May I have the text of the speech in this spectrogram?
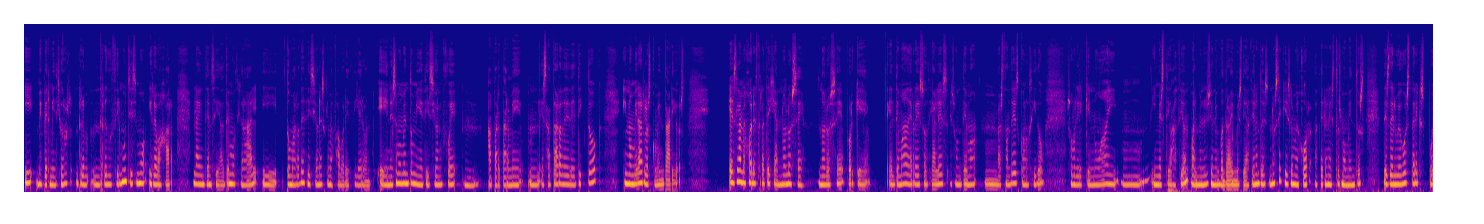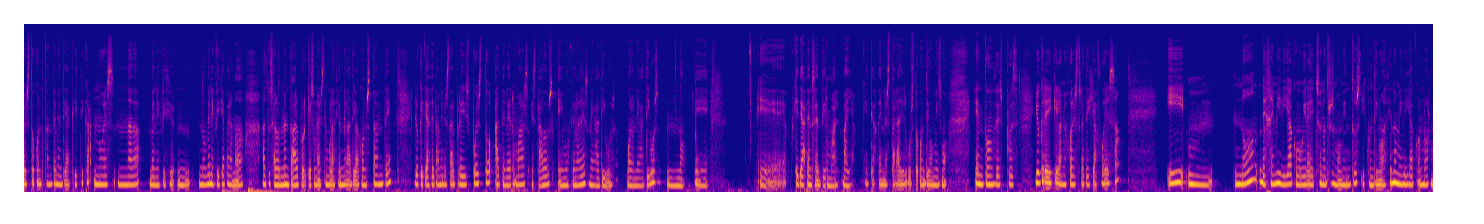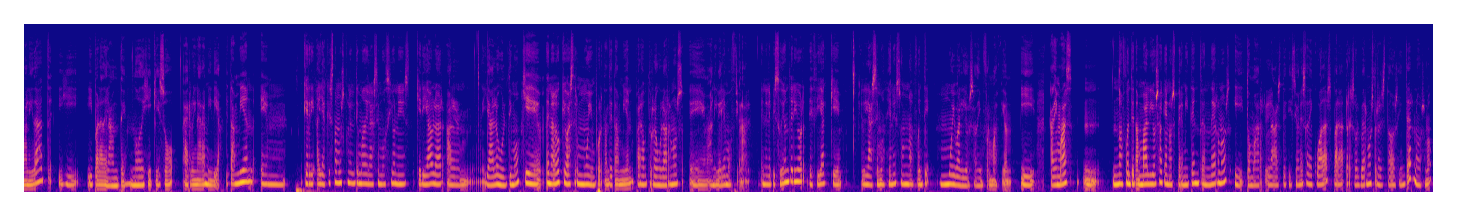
y me permitió reducir muchísimo y rebajar la intensidad emocional y tomar decisiones que me favorecieron. En ese momento mi decisión fue mm, apartarme mm, esa tarde de TikTok y no mirar los comentarios. ¿Es la mejor estrategia? No lo sé, no lo sé porque el tema de redes sociales es un tema mm, bastante desconocido sobre el que no hay mm, investigación, o al menos yo no he encontrado investigación, entonces no sé qué es lo mejor hacer en estos momentos. Desde luego estar expuesto constantemente a crítica no es nada beneficio, mm, no beneficia para nada a tu salud mental porque es una estimulación negativa constante, lo que te hace también estar predispuesto a tener más estados emocionales negativos. Bueno, negativos no. Eh, eh, que te hacen sentir mal, vaya, que te hacen estar a disgusto contigo mismo. Entonces, pues yo creí que la mejor estrategia fue esa y mm, no dejé mi día como hubiera hecho en otros momentos y continué haciendo mi día con normalidad y, para adelante. No dejé que eso arruinara mi día. Y también, eh, ya que estamos con el tema de las emociones, quería hablar al, ya a lo último, que en algo que va a ser muy importante también para autorregularnos eh, a nivel emocional. En el episodio anterior decía que las emociones son una fuente muy valiosa de información y además mm, una fuente tan valiosa que nos permite entendernos y tomar las decisiones adecuadas para resolver nuestros estados internos, ¿no?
